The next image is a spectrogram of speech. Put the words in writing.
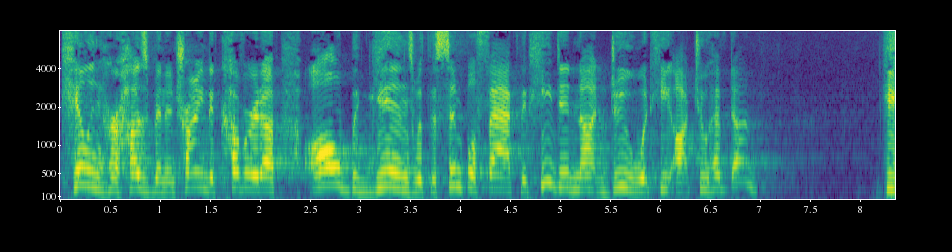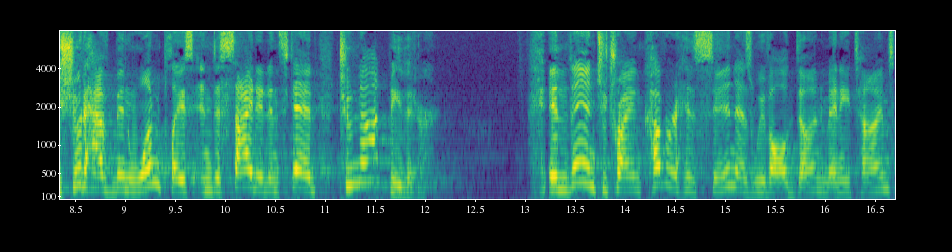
killing her husband and trying to cover it up, all begins with the simple fact that he did not do what he ought to have done. He should have been one place and decided instead to not be there. And then, to try and cover his sin, as we've all done many times,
